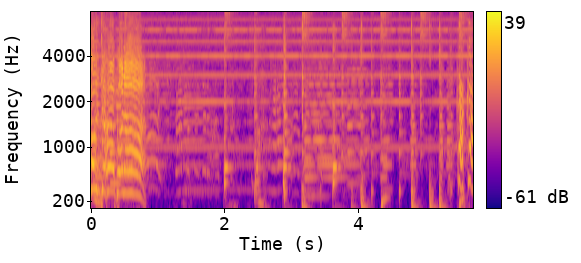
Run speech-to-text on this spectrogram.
চলুন জাহাপানা কাকা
